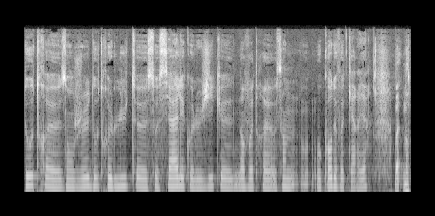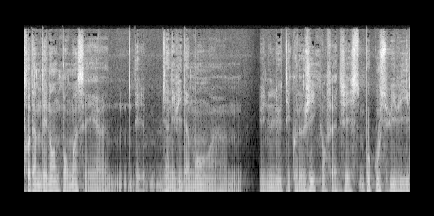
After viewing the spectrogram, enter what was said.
d'autres enjeux, d'autres luttes sociales, écologiques dans votre, au, sein, au cours de votre carrière? Bah, Notre-Dame-des-Landes, pour moi, c'est euh, bien évidemment une lutte écologique. En fait, j'ai beaucoup suivi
